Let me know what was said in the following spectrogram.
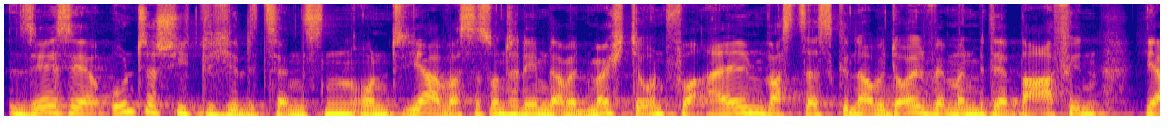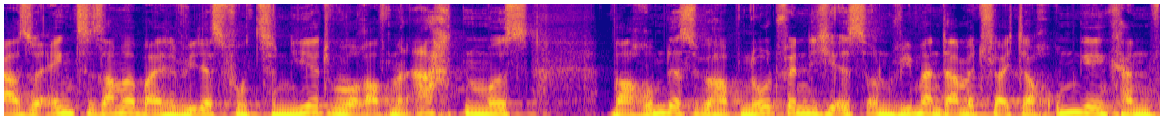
Sehr, sehr unterschiedliche Lizenzen und ja, was das Unternehmen damit möchte und vor allem, was das genau bedeutet, wenn man mit der BaFin ja so eng zusammenarbeitet, wie das funktioniert, worauf man achten muss, warum das überhaupt notwendig ist und wie man damit vielleicht auch umgehen kann.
